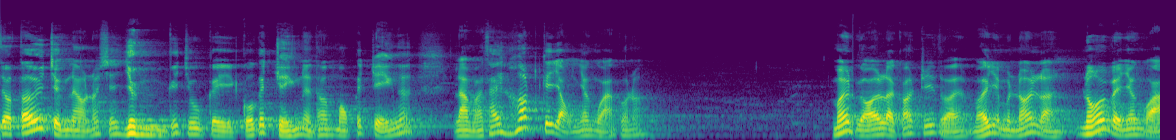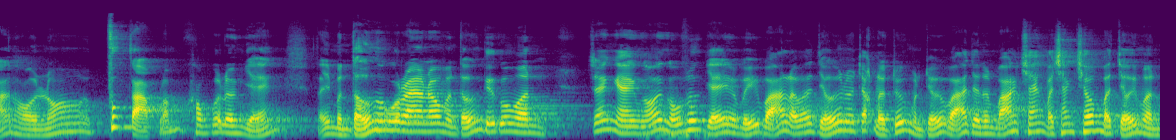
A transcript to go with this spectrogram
cho tới chừng nào nó sẽ dừng cái chu kỳ của cái chuyện này thôi. Một cái chuyện á, là phải thấy hết cái dòng nhân quả của nó mới gọi là có trí tuệ. Bởi vì mình nói là nói về nhân quả thôi, nó phức tạp lắm, không có đơn giản. Tại vì mình tưởng không có ra đâu, mình tưởng kiểu của mình. Sáng ngày ngồi ngủ thức dậy bị bả là bả chửi, nó chắc là trước mình chửi bả cho nên bả sáng bả sáng sớm bả chửi mình.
